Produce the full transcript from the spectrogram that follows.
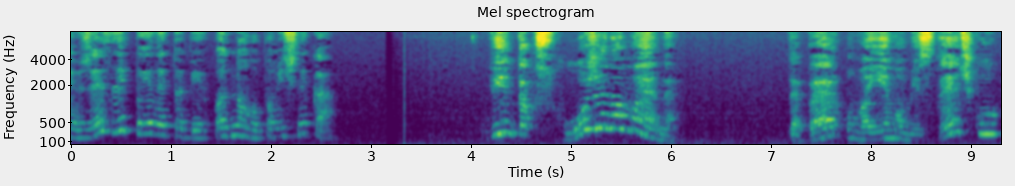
ми вже зліпили тобі одного помічника. Він так схожий на мене. Тепер у моєму містечку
